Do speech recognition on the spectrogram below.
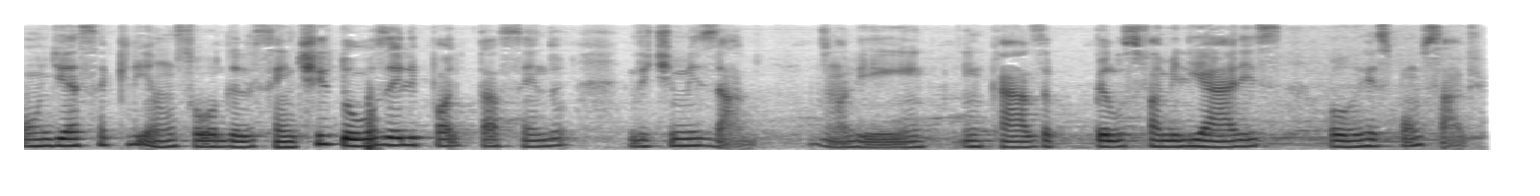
onde essa criança ou adolescente idoso ele pode estar tá sendo vitimizado ali em casa pelos familiares ou responsável.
